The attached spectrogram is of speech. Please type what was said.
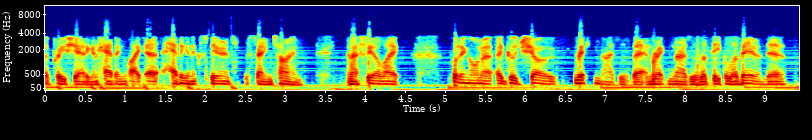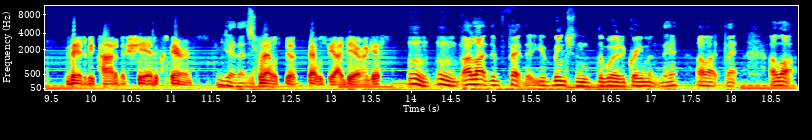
appreciating, and having like a, having an experience at the same time. And I feel like putting on a, a good show recognizes that and recognizes that people are there and they're there to be part of a shared experience. Yeah, that's So right. that was the that was the idea, I guess. Mm, mm. I like the fact that you've mentioned the word agreement there. I like that a lot.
